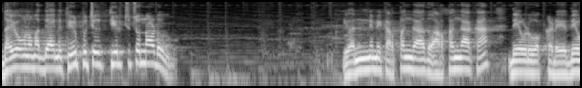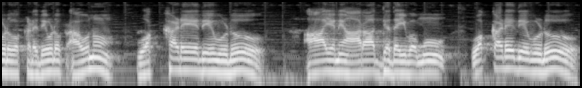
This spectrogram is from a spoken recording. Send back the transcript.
దైవముల మధ్య ఆయన తీర్పు తీర్చుచున్నాడు. ఇవన్నీ మీకు అర్థం కాదు. అర్థం కాక దేవుడు ఒక్కడే దేవుడు ఒక్కడే దేవుడు ఒక్క అవును ఒక్కడే దేవుడు. ఆయనే ఆరాధ్య దైవము. ఒక్కడే దేవుడు.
